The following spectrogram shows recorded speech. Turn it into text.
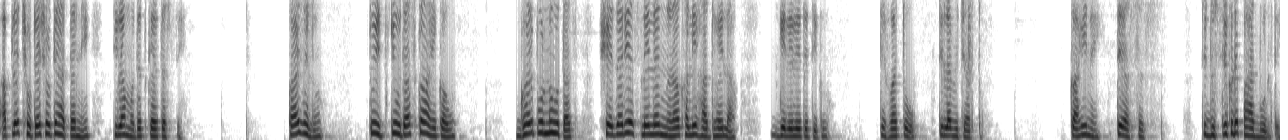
आपल्या छोट्या छोट्या हातांनी तिला मदत करत असते. काय झालं? तू इतकी उदास का आहे काऊ घर पूर्ण होताच शेजारी असलेल्या नळाखाली हात धुवायला गेलेले ते तिघं. तेव्हा तो तिला विचारतो. काही नाही ते असंच. ती दुसरीकडे पाहत बोलते.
